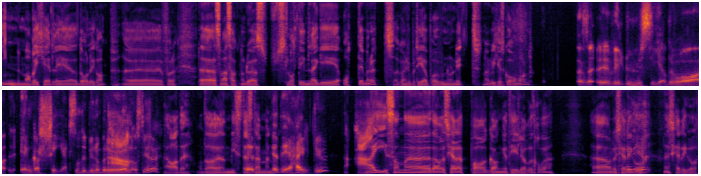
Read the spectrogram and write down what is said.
innmari kjedelig dårlig kamp. Eh, For det, som jeg har sagt, når du har slått innlegg i 80 minutter, er det kanskje på tide å prøve noe nytt når du ikke skårer mål. Altså, vil du si at du var engasjert så du begynner å brøle og styre? Ja, det. Og da mister jeg stemmen. er det helt du? Nei, sånn, eh, det har skjedd et par ganger tidligere, tror jeg. Og det skjedde i går. Det skjedde i går.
